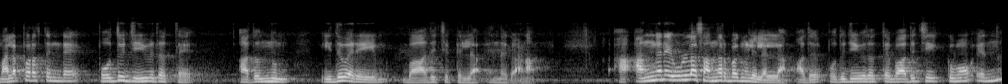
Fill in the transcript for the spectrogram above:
മലപ്പുറത്തിന്റെ പൊതുജീവിതത്തെ അതൊന്നും ഇതുവരെയും ബാധിച്ചിട്ടില്ല എന്ന് കാണാം. അങ്ങനെയുള്ള സന്ദർഭങ്ങളിലെല്ലാം അത് പൊതുജീവിതത്തെ ബാധിച്ചിരിക്കുമോ എന്ന്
